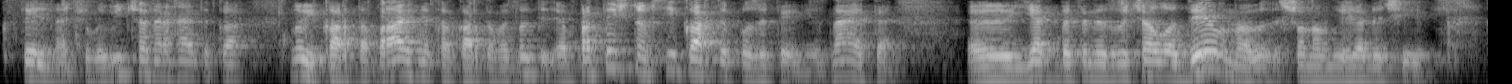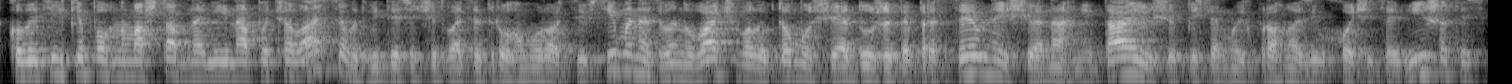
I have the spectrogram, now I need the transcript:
сильна чоловіча енергетика. Ну і карта праздника, карта мислителя. Практично всі карти позитивні. Знаєте, Е, як би це не звучало дивно, шановні глядачі, коли тільки повномасштабна війна почалася в 2022 році, всі мене звинувачували в тому, що я дуже депресивний, що я нагнітаю, що після моїх прогнозів хочеться вішатись.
